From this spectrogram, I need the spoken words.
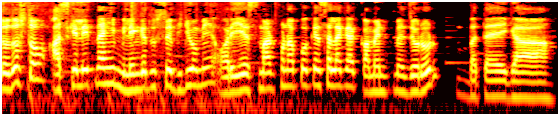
तो दोस्तों, आज के लिए इतना ही। मिलेंगे दूसरे वीडियो में। और ये स्मार्टफ़ोन आपको कैसा लगा? कमेंट में ज़रूर बताएगा।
